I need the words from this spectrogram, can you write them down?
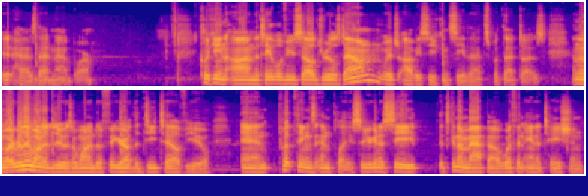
it has that nav bar. Clicking on the table view cell drills down, which obviously you can see that's what that does. And then what I really wanted to do is I wanted to figure out the detail view and put things in place. So you're going to see it's going to map out with an annotation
